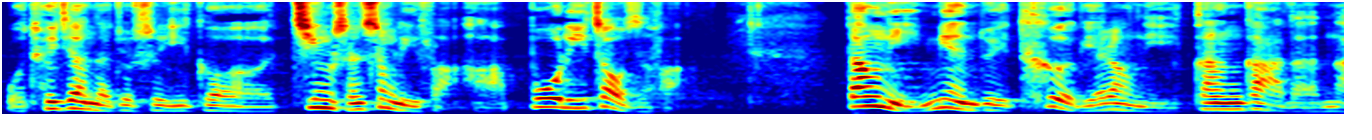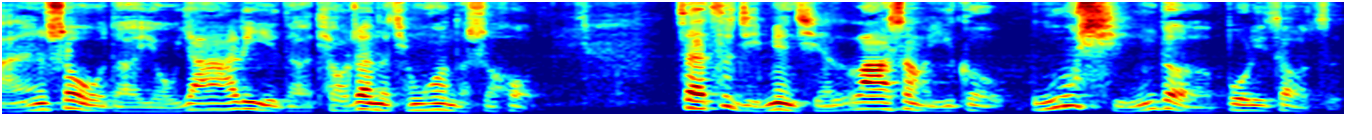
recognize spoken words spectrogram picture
我推荐的就是一个精神胜利法啊，玻璃罩子法。当你面对特别让你尴尬的、难受的、有压力的挑战的情况的时候。在自己面前拉上一个无形的玻璃罩子，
